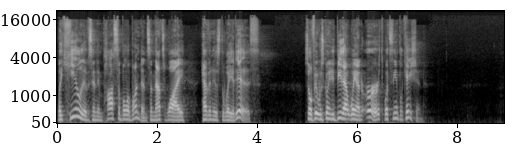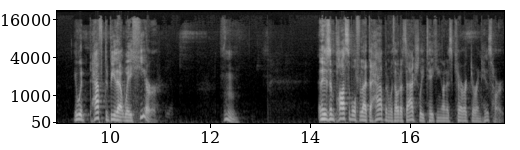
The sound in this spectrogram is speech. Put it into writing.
Like he lives in impossible abundance, and that's why heaven is the way it is. So if it was going to be that way on earth, what's the implication? It would have to be that way here. Hmm. And it is impossible for that to happen without us actually taking on his character and his heart.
